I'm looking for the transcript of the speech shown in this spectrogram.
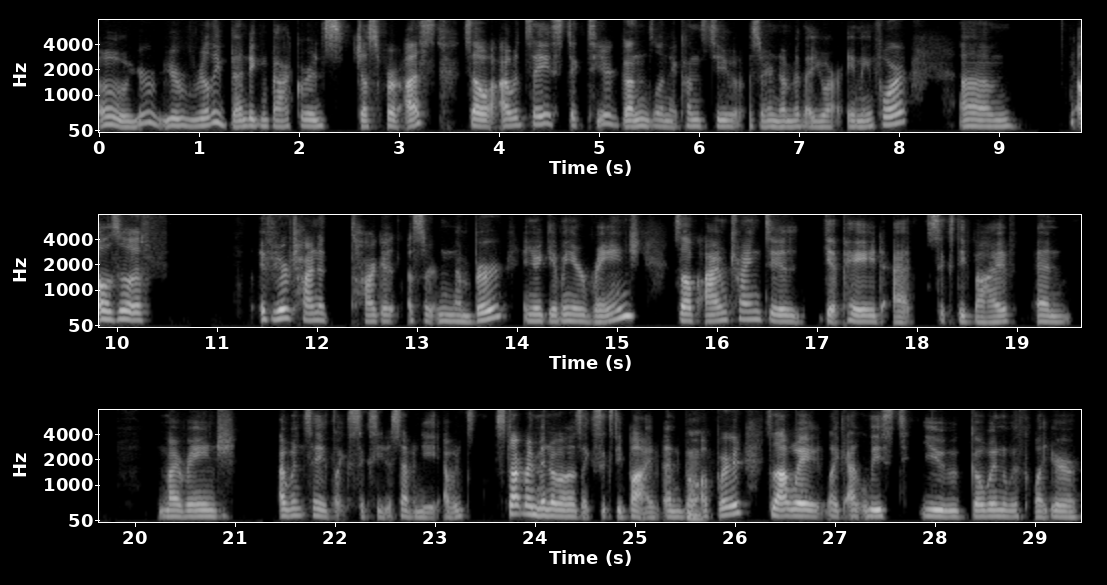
oh, you're you're really bending backwards just for us. So I would say stick to your guns when it comes to a certain number that you are aiming for. Um, also if if you're trying to target a certain number and you're giving your range. So if I'm trying to get paid at 65 and my range, I wouldn't say it's like 60 to 70. I would start my minimum as like 65 and go mm. upward. So that way, like at least you go in with what you're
